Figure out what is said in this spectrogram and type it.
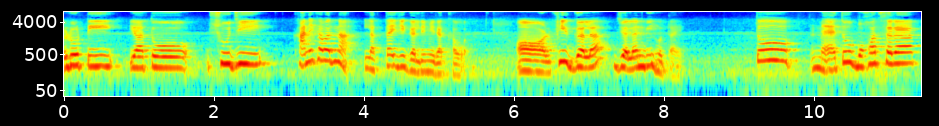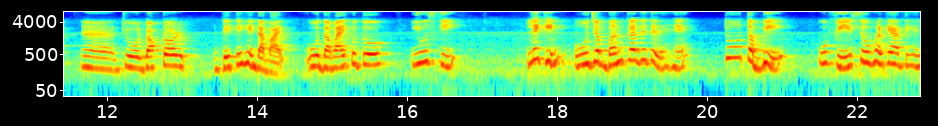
रोटी या तो सूजी खाने के बाद ना लगता है ये गले में रखा हुआ और फिर गला जलन भी होता है। तो मैं तो बहुत सारा जो डॉक्टर देते हैं दवाई, वो दवाई को तो यूज़ की, लेकिन वो जब बंद कर देते रहे तो तब भी वो फिर से उभर के आती है।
